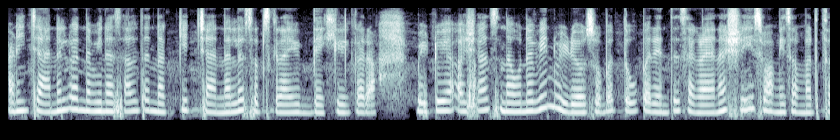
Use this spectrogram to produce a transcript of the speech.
आणि चॅनलवर नवीन असाल तर नक्कीच चॅनलला सबस्क्राईब देखील करा. भेटूया अशाच नवनवीन व्हिडिओसोबत तोपर्यंत सगळ्यांना श्री स्वामी समर्थ.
